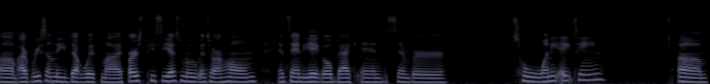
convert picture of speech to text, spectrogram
um, I've recently dealt with my first PCS move into our home in San Diego back in December 2018. Um,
